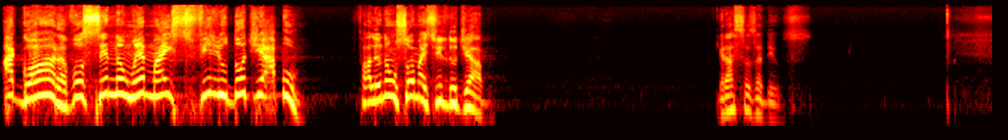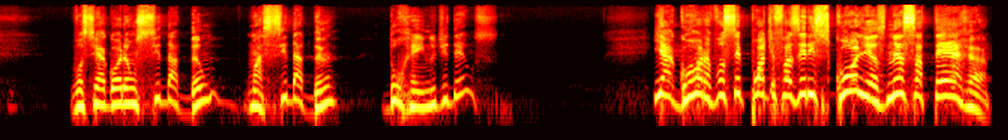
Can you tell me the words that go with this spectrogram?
Agora, você não é mais filho do diabo. Fala, eu não sou mais filho do diabo. Graças a Deus. Você agora é um cidadão, uma cidadã do reino de Deus. E agora você pode fazer escolhas nessa terra,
